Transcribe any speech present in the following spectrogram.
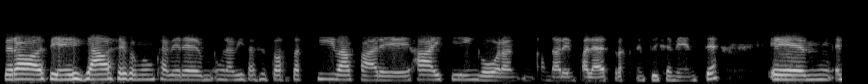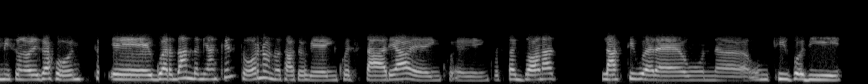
Però sì, mi piace comunque avere una vita piuttosto attiva, fare hiking o andare in palestra semplicemente. E, e, mi sono resa conto e guardandomi anche intorno ho notato che in quest'area e in, in questa zona l'activewear è un, un tipo di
